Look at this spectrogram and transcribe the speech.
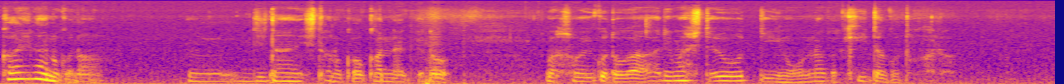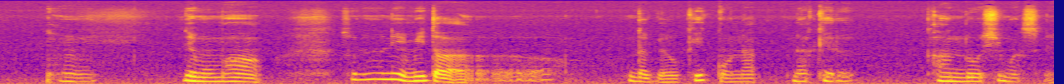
解なのかなうん、時短したのか分かんないけど、まあ、そういうことがありましたよっていうのをなんか聞いたことがある。うん、でもまあそれをね見ただけど結構な泣ける感動しますね。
